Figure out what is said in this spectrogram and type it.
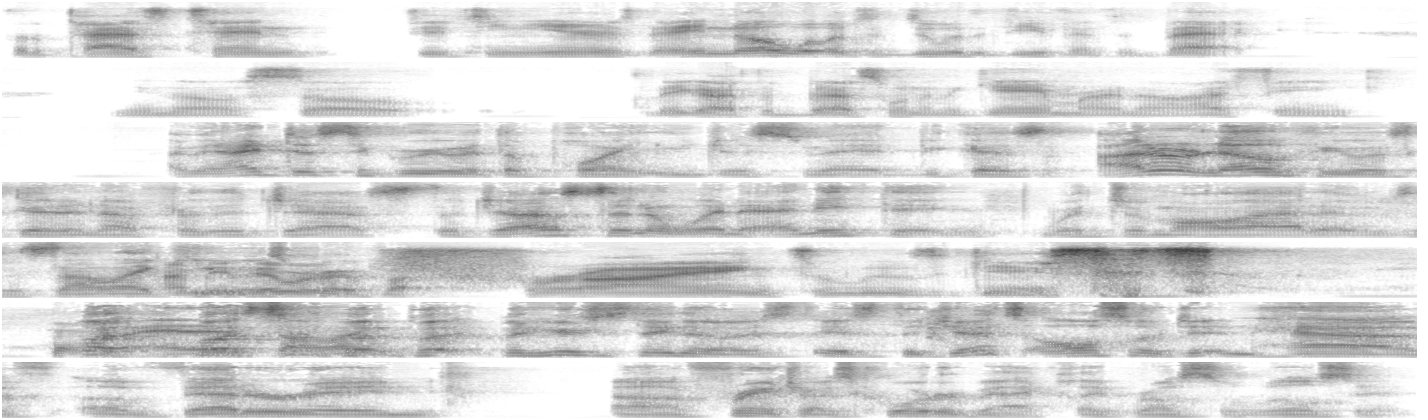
for the past 10, 15 years, they know what to do with the defensive back. You know, so they got the best one in the game right now, I think. I mean, I disagree with the point you just made because I don't know if he was good enough for the Jets. The Jets didn't win anything with Jamal Adams. It's not like I he mean, was they were provi- trying to lose games. But but, it's not but, like- but but here's the thing though is, is the Jets also didn't have a veteran uh, franchise quarterback like Russell Wilson,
